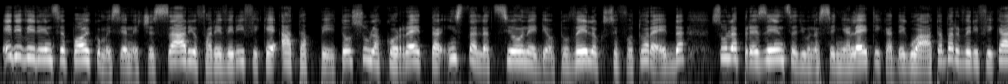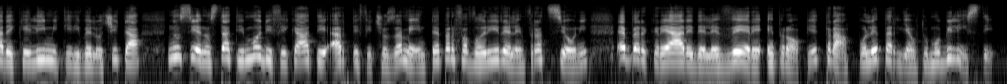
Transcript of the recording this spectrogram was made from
Ed evidenzia poi come sia necessario fare verifiche a tappeto sulla corretta installazione installazione di autovelox e fotored sulla presenza di una segnaletica adeguata per verificare che i limiti di velocità non siano stati modificati artificiosamente per favorire le infrazioni e per creare delle vere e proprie trappole per gli automobilisti.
